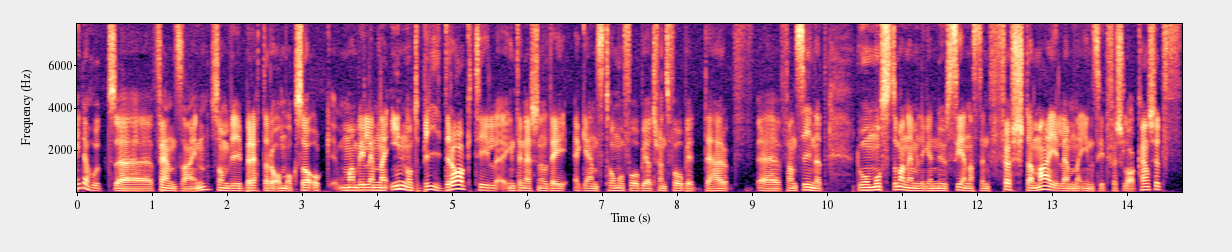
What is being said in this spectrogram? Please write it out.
Idahot uh, fansign som vi berättade om också och om man vill lämna in något bidrag till International Day Against Homophobia och Transphobia, det här uh, fanzinet, då måste man nämligen nu senast den första maj lämna in sitt förslag. Kanske ett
